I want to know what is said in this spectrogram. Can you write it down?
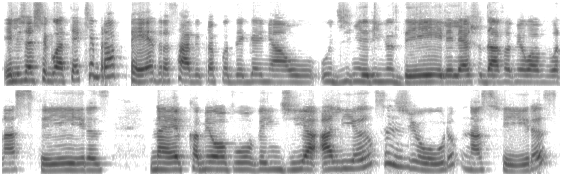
ele já chegou até a quebrar pedra, sabe, para poder ganhar o, o dinheirinho dele. Ele ajudava meu avô nas feiras. Na época, meu avô vendia alianças de ouro nas feiras,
